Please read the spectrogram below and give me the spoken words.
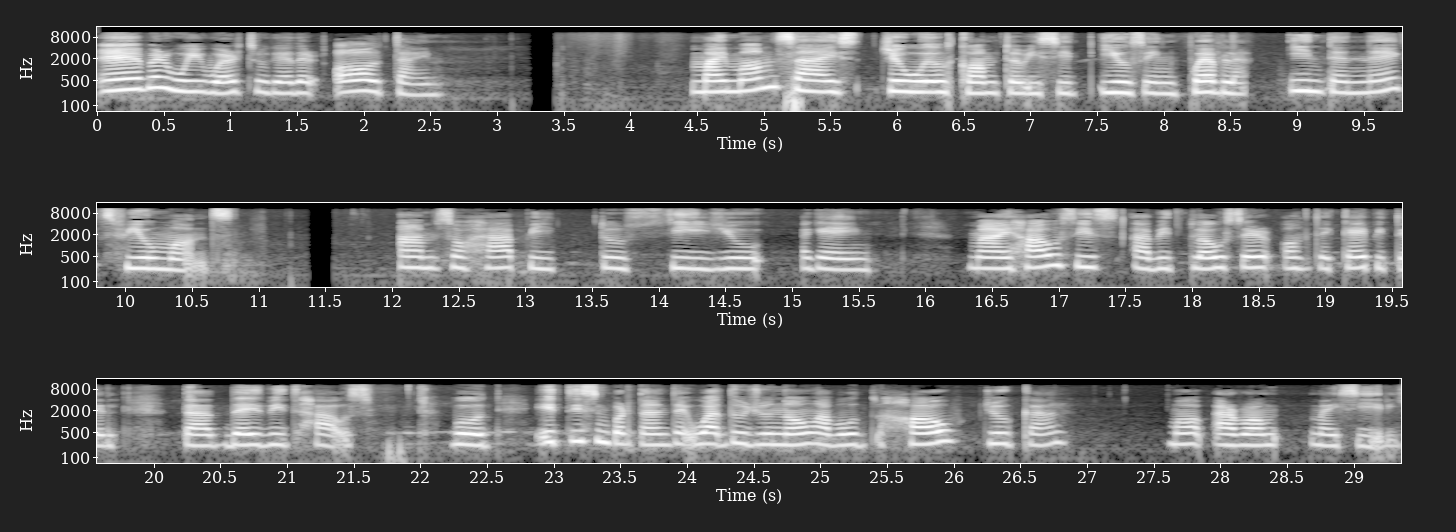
Ever we were together all time. My mom says you will come to visit us in Puebla in the next few months. I'm so happy to see you again. My house is a bit closer on the capital than David's house, but it is important. What do you know about how you can move around my city?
